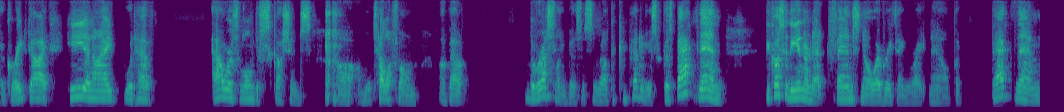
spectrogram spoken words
a great guy. He and I would have hours long discussions uh, on the telephone about the wrestling business, about the competitors. Because back then, because of the internet, fans know everything right now. But back then,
